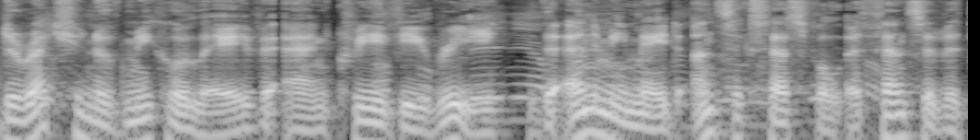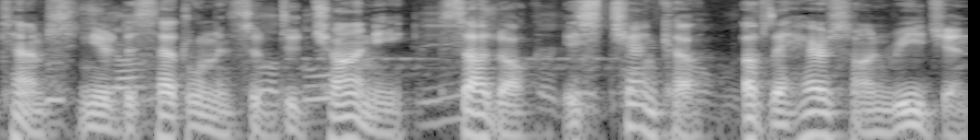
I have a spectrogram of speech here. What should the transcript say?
direction of Mykolaiv and Kryvyi the enemy made unsuccessful offensive attempts near the settlements of Duchani, Sadok, Ischenka of the Kherson region.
